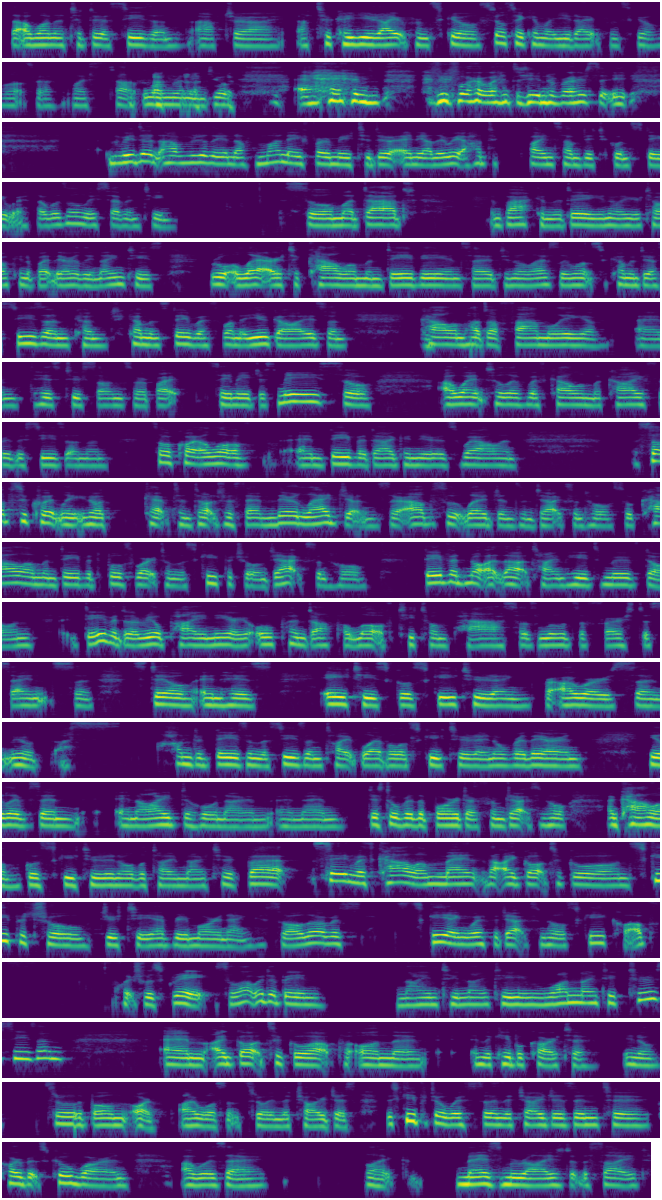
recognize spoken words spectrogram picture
that I wanted to do a season after I, I took a year out from school, still taking my year out from school, that's a, my long running joke, um, before I went to university, we didn't have really enough money for me to do it any other way. I had to find somebody to go and stay with. I was only 17. So my dad and back in the day, you know, you're talking about the early 90s, wrote a letter to Callum and Davy and said, you know, Lesley wants to come and do a season. Can she come and stay with one of you guys? And Callum had a family of um, his two sons are about same age as me. So I went to live with Callum Mackay for the season and saw quite a lot of um, David Agnew as well. And subsequently, you know, kept in touch with them. They're legends. They're absolute legends in Jackson Hole. So Callum and David both worked on the ski patrol in Jackson Hole. David, not at that time, he'd moved on. David, a real pioneer, he opened up a lot of Teton Pass, has loads of first ascents, and still in his 80s goes ski touring for hours and, you know, 100 days in the season type level of ski touring over there. And he lives in, in Idaho now and, and um, just over the border from Jackson Hole. And Callum goes ski touring all the time now too. But staying with Callum meant that I got to go on ski patrol duty every morning. So although I was skiing with the Jackson Hole Ski Club, which was great. So that would have been 1991, 92 season. Um, I got to go up on the in the cable car to, you know, throw the bomb, or I wasn't throwing the charges. The ski was throwing the charges into Corbett's Couloir, and I was uh, like mesmerized at the side.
